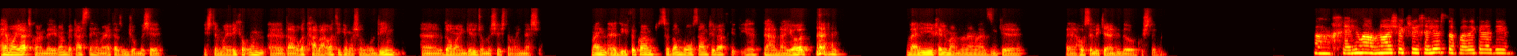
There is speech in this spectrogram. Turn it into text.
حمایت کنن. دقیقا به قصد حمایت از اون جنبش اجتماعی که اون در واقع تبعاتی که ما شمردیم دامنگیر جنبش اجتماعی نشه. من دیگه فکر کنم صدام به اون سمتی رفت در نیاد. ولی خیلی ممنونم از اینکه حوصله کردید و گوش دادید. خیلی ممنون. شکری خیلی استفاده کردیم.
